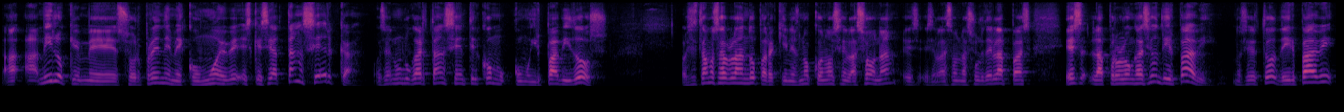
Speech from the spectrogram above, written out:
A, mí lo que me sorprende, me conmueve es que sea tan cerca, o sea, en un lugar tan céntrico como, como Irpavi 2. Sea, estamos hablando, para quienes no conocen la zona, es, la zona sur de La Paz, es la prolongación de Irpavi, ¿no es cierto? De Irpavi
